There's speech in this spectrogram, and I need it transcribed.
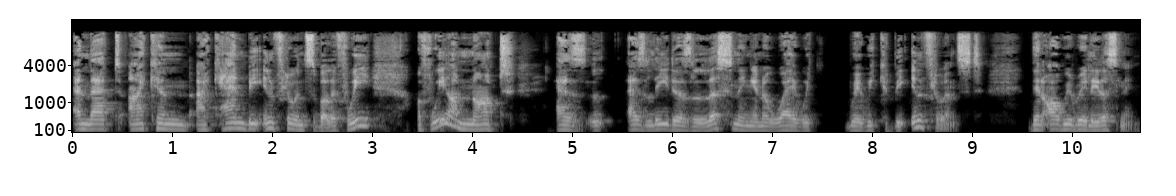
And that I can, I can be influenceable. If we, if we are not as, as leaders listening in a way which, where we could be influenced, then are we really listening?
